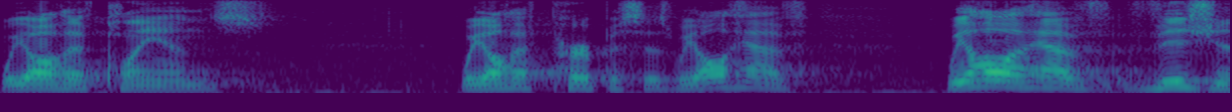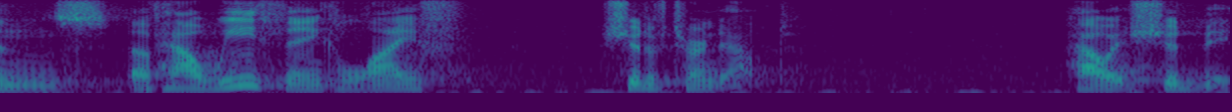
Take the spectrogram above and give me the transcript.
We all have plans. We all have purposes. We all have, we all have visions of how we think life should have turned out how it should be.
